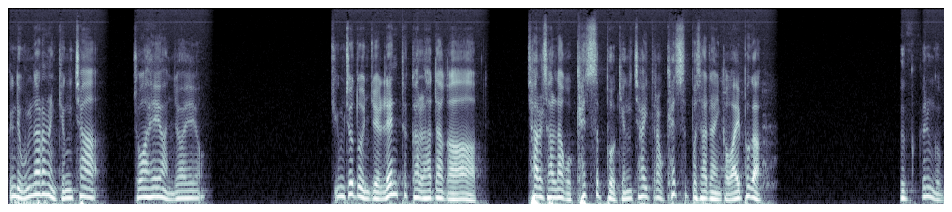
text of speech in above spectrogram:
근데 우리나라는 경차 좋아해요, 안 좋아해요? 지금 저도 이제 렌트카를 하다가 차를 살라고 캐스퍼 경차 있더라고 캐스퍼 사자니까 와이프가 그, 그런 거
